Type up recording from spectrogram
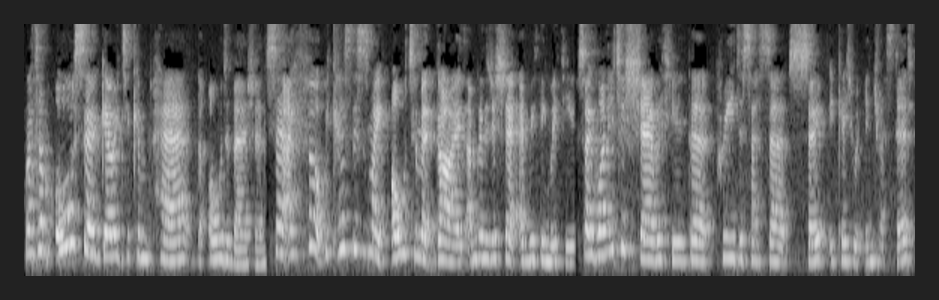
but I'm also going to compare the older version. So I thought because this is my ultimate guide, I'm going to just share everything with you. So I wanted to share with you the predecessor soap in case you were interested.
